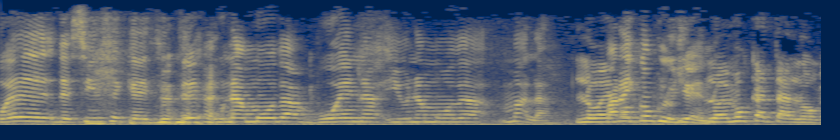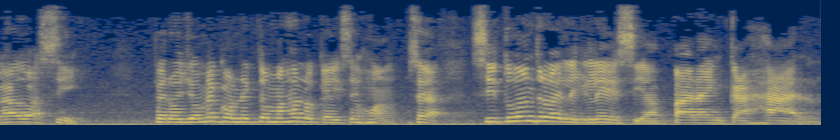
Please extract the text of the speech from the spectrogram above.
puede decirse que existe una moda buena y una moda mala. Lo Para hemos- ir concluyendo. Lo hemos catalogado así. Pero yo me conecto más a lo que dice Juan. O sea, si tú dentro de la iglesia, para encajar,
